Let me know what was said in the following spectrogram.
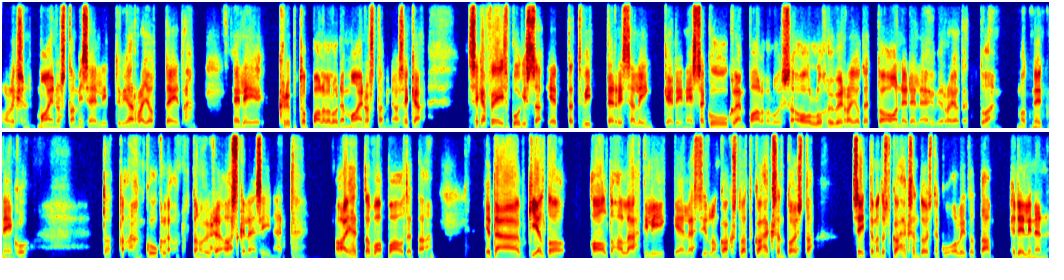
oliko se nyt mainostamiseen liittyviä rajoitteita. Eli kryptopalveluiden mainostaminen on sekä, sekä Facebookissa että Twitterissä, LinkedInissä, Googlen palveluissa ollut hyvin rajoitettua, on edelleen hyvin rajoitettua, mutta nyt niin kuin, tota, Google on ottanut yhden askeleen siinä, että aihetta vapautetaan. Ja tämä kieltoaaltohan lähti liikkeelle silloin 2018 17-18, kun oli tota edellinen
